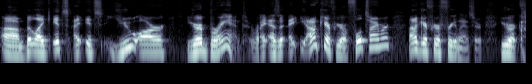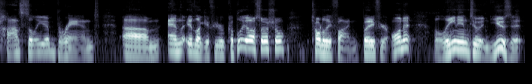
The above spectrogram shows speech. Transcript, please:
Um, but like it's it's you are you're a brand, right? As a, I don't care if you're a full timer, I don't care if you're a freelancer. You are constantly a brand. Um, and it- look, if you're completely off social, totally fine. But if you're on it, lean into it and use it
